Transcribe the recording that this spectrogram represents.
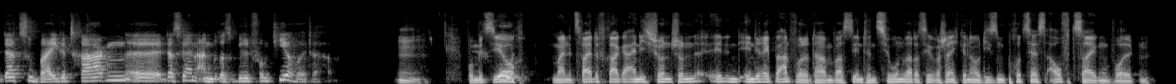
dazu beigetragen, äh, dass wir ein anderes Bild vom Tier heute haben. Mhm. Womit Sie Gut. auch meine zweite Frage eigentlich schon, schon indirekt beantwortet haben, was die Intention war, dass Sie wahrscheinlich genau diesen Prozess aufzeigen wollten.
